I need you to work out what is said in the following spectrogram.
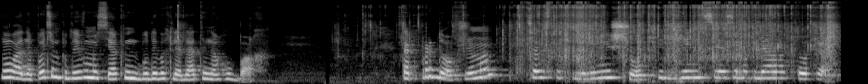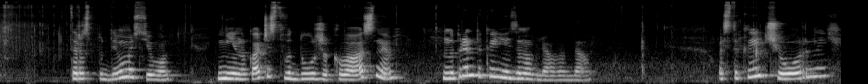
Ну ладно, потім подивимося, як він буде виглядати на губах. Так, продовжуємо. Це ось такий ремішок під джинси я замовляла теж. Зараз подивимось його. Ні, ну качество дуже класне. Ну, прям такий я і замовляла, так. Да. Ось такий чорний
